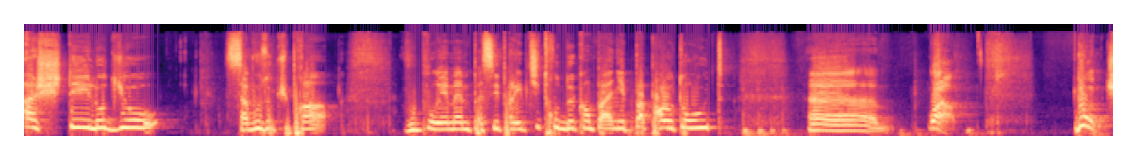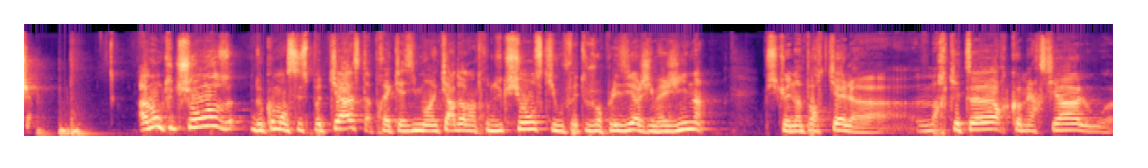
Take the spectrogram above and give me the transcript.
achetez l'audio, ça vous occupera. Vous pourrez même passer par les petites routes de campagne et pas par l'autoroute. Euh, voilà. Donc, avant toute chose, de commencer ce podcast, après quasiment un quart d'heure d'introduction, ce qui vous fait toujours plaisir, j'imagine, puisque n'importe quel euh, marketeur commercial ou euh,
